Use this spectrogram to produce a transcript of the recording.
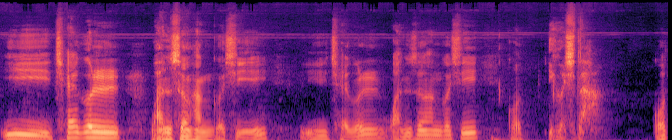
이 책을 완성한 것이 이 책을 완성한 것이 곧 이것이다. 곧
